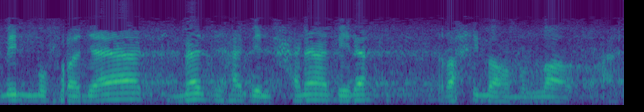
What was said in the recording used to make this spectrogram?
من مفردات مذهب الحنابلة رحمهم الله تعالى.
